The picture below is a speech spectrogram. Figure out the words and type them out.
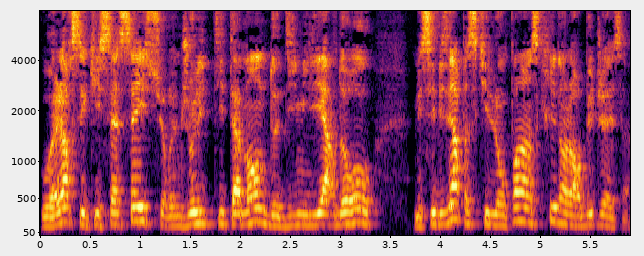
Ou alors c'est qu'ils s'asseyent sur une jolie petite amende de 10 milliards d'euros. Mais c'est bizarre parce qu'ils l'ont pas inscrit dans leur budget, ça.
